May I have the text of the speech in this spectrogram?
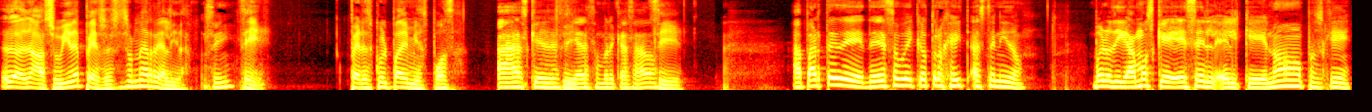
No, no, subí de peso, esa es una realidad. Sí. Sí. Pero es culpa de mi esposa. Ah, es que Sí. ya eres hombre casado. Sí. Aparte de, de eso, güey, ¿qué otro hate has tenido? Bueno, digamos que es el, el que no, pues que.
